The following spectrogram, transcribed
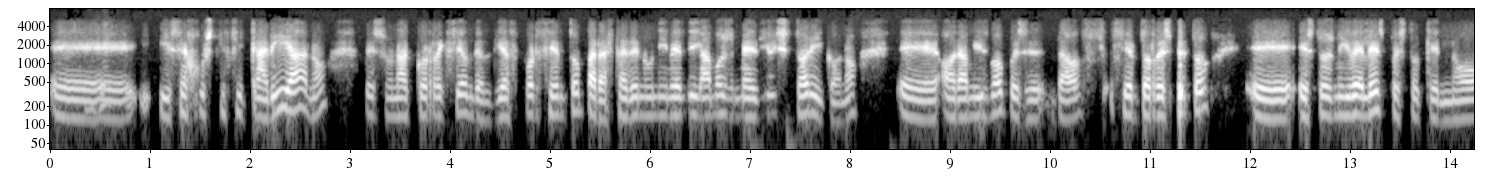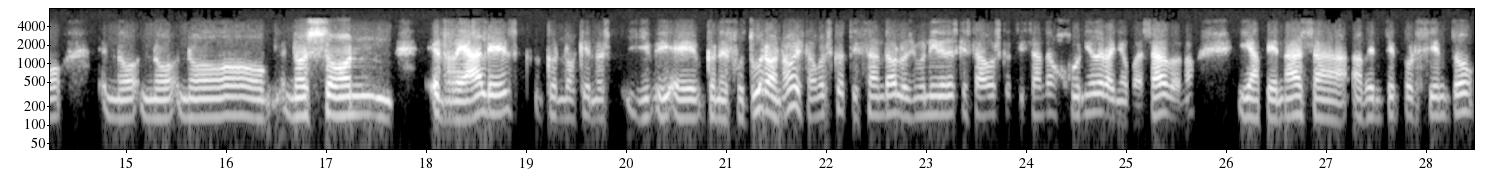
Y, y, se justificaría, ¿no? Pues una corrección del 10% para estar en un nivel, digamos, medio histórico, ¿no? Ahora mismo, pues, da cierto respeto estos niveles, puesto que no, no, no, no, no son reales con lo que nos eh, con el futuro, ¿no? Estamos cotizando a los mismos niveles que estábamos cotizando en junio del año pasado, ¿no? Y apenas a, a 20%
